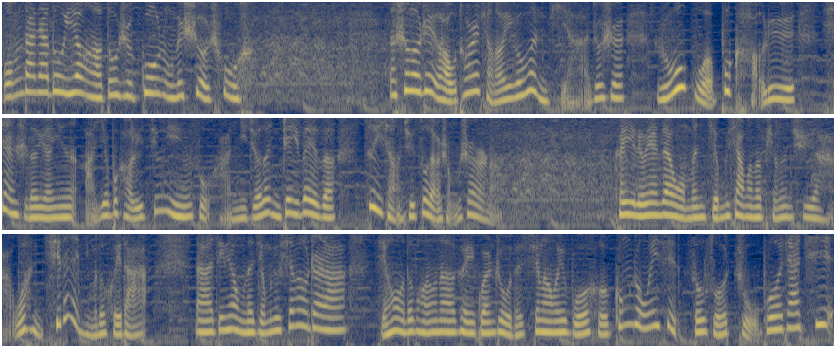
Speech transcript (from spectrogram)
我们大家都一样啊，都是光荣的社畜。那说到这个啊，我突然想到一个问题啊，就是如果不考虑现实的原因啊，也不考虑经济因素啊，你觉得你这一辈子最想去做点什么事儿呢？可以留言在我们节目下方的评论区啊，我很期待你们的回答。那今天我们的节目就先到这儿啦，喜欢我的朋友呢，可以关注我的新浪微博和公众微信，搜索主播佳期，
